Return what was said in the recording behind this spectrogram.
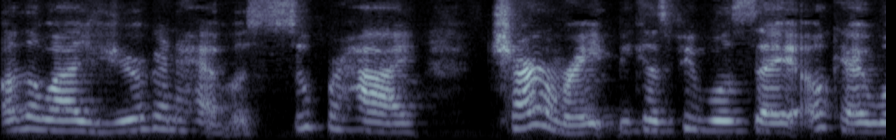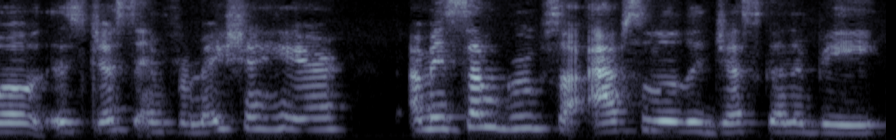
Otherwise, you're going to have a super high churn rate because people say, okay, well, it's just information here. I mean, some groups are absolutely just going to be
